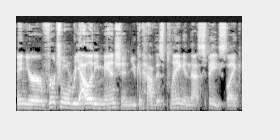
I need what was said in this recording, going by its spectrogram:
in your virtual reality mansion, you can have this playing in that space. Like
